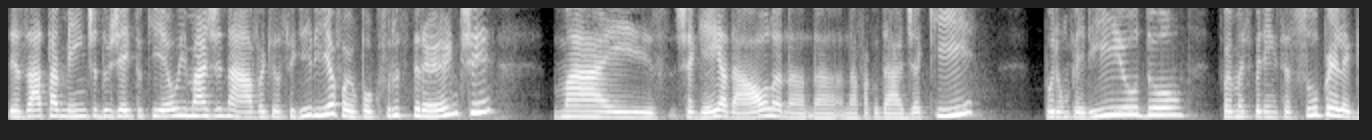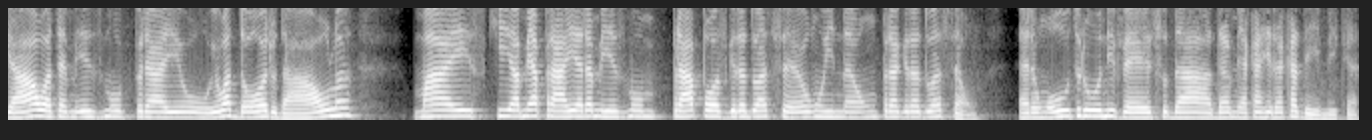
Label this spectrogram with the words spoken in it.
exatamente do jeito que eu imaginava que eu seguiria. Foi um pouco frustrante, mas cheguei a dar aula na, na, na faculdade aqui por um período. Foi uma experiência super legal, até mesmo para eu. Eu adoro dar aula, mas que a minha praia era mesmo para pós-graduação e não para graduação. Era um outro universo da, da minha carreira acadêmica.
